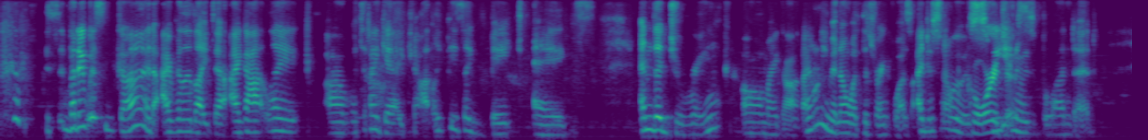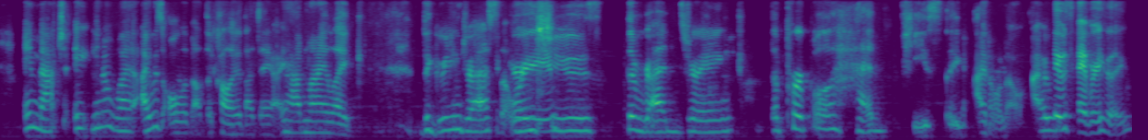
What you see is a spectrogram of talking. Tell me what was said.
But it was good. I really liked it. I got like, uh, what did I get? I got like these like baked eggs. And the drink, oh my god, I don't even know what the drink was. I just know it was sweet and it was blended. It matched. It, you know what? I was all about the color that day. I had my like the green dress, the, The orange shoes, the red drink, the purple headpiece thing. I don't know. I It was everything.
